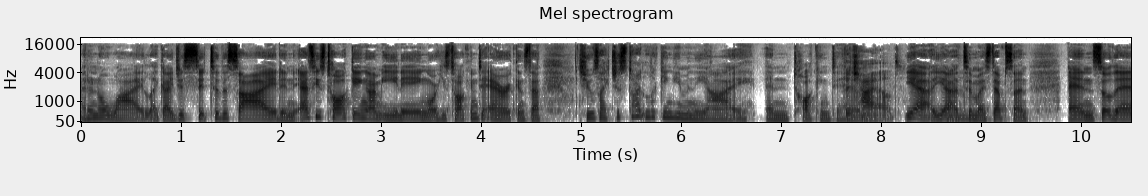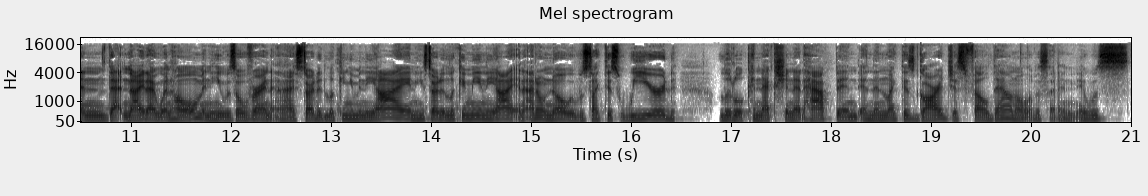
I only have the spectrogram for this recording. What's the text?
I don't know why. Like I just sit to the side and as he's talking, I'm eating or he's talking to Eric and stuff. She was like, just start looking him in the eye and talking to him. The child. Yeah, yeah, mm-hmm. to my stepson. And so then that night I went home and he was over and, and I started looking him in the eye and he started looking me in the eye. And I don't know, it was like this weird little connection that happened. And then like this guard just fell down all of a sudden. It was,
